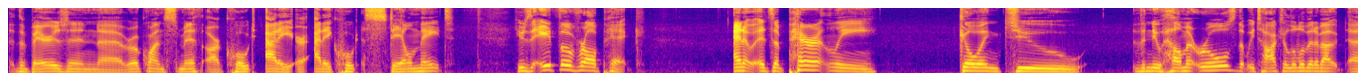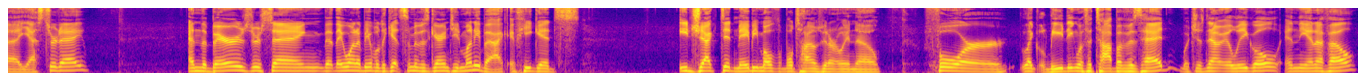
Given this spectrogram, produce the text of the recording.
the Bears and uh, Roquan Smith are quote at a or at a quote stalemate? He was the eighth overall pick, and it, it's apparently going to the new helmet rules that we talked a little bit about uh, yesterday. And the Bears are saying that they want to be able to get some of his guaranteed money back if he gets ejected, maybe multiple times. We don't really know for like leading with the top of his head, which is now illegal in the NFL.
